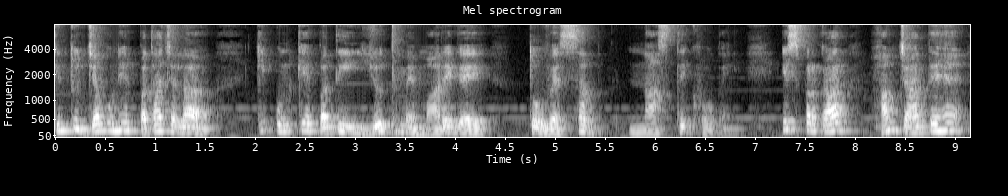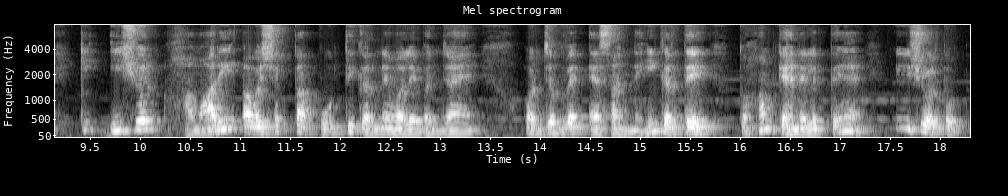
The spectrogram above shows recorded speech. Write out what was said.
किंतु जब उन्हें पता चला कि उनके पति युद्ध में मारे गए तो वह सब नास्तिक हो गईं। इस प्रकार हम चाहते हैं कि ईश्वर हमारी आवश्यकता पूर्ति करने वाले बन जाएँ, और जब वे ऐसा नहीं करते तो हम कहने लगते हैं, ईश्वर तो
